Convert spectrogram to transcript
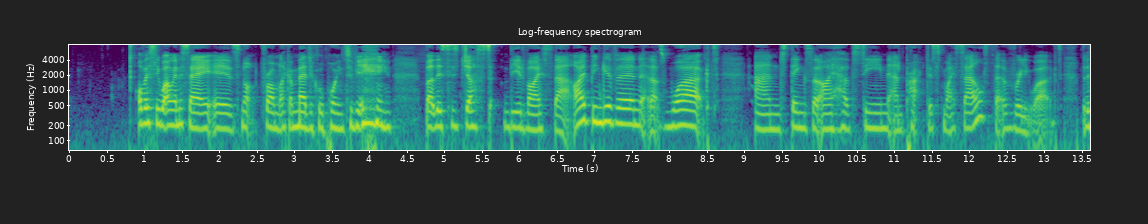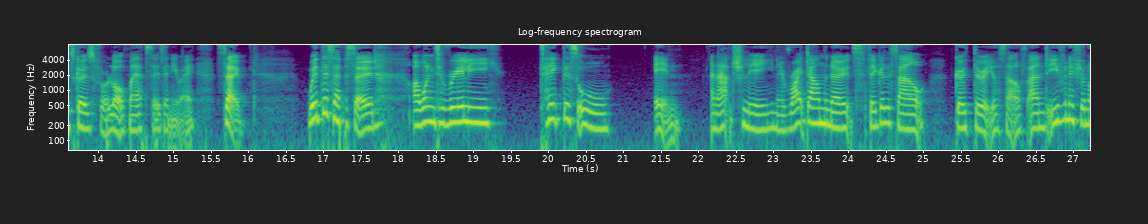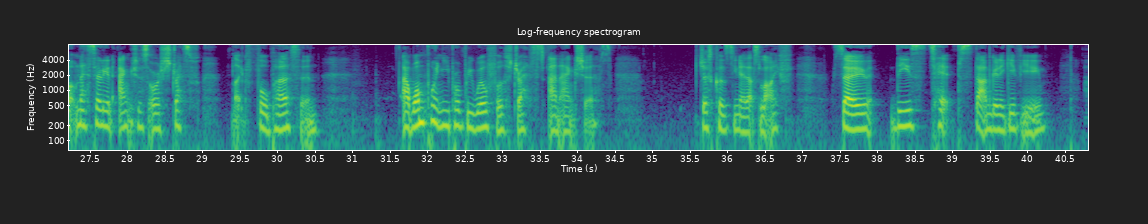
obviously what I'm going to say is not from like a medical point of view, but this is just the advice that I've been given that's worked and things that I have seen and practiced myself that have really worked. But this goes for a lot of my episodes anyway. So, with this episode, I want you to really take this all in and actually, you know, write down the notes, figure this out, go through it yourself. And even if you're not necessarily an anxious or a stress like full person, at one point you probably will feel stressed and anxious just because you know that's life. So these tips that i'm going to give you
